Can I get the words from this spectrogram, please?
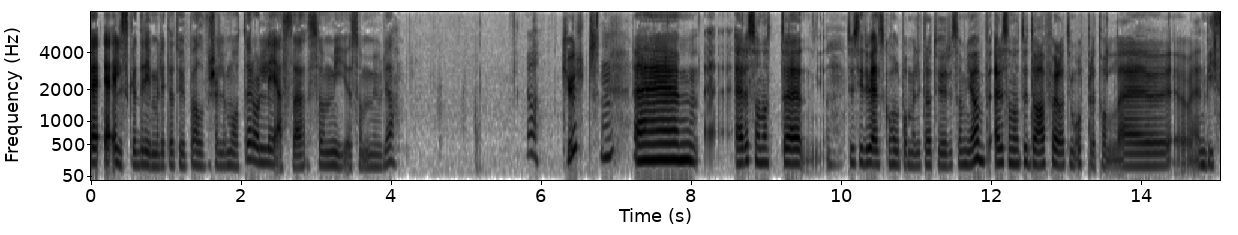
jeg, jeg elsker å drive med litteratur på alle forskjellige måter og lese så mye som mulig. Da. Kult. Eh, er det sånn at eh, Du sier du elsker å holde på med litteratur som jobb. Er det sånn at du da føler at du må opprettholde eh, en viss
